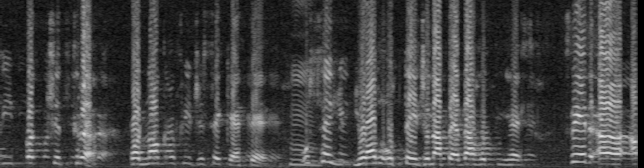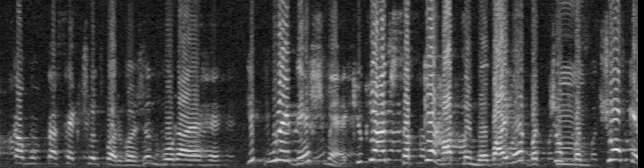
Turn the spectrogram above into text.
दीपक चित्र पोर्नोग्राफी जिसे कहते हैं उससे यौन उत्तेजना पैदा होती है। फिर आपका मुक्ता सेक्सुअल परवर्जन हो रहा है। ये पूरे देश में है क्योंकि आज सबके हाथ में मोबाइल है बच्चों बच्चों के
